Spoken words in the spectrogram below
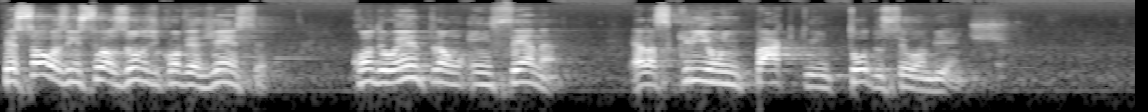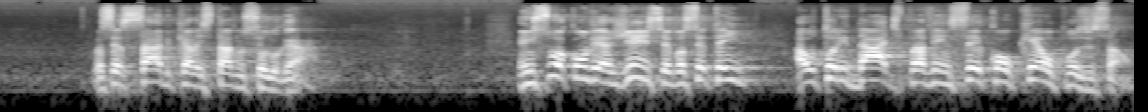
Pessoas em sua zona de convergência, quando entram em cena, elas criam impacto em todo o seu ambiente. Você sabe que ela está no seu lugar. Em sua convergência, você tem autoridade para vencer qualquer oposição.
